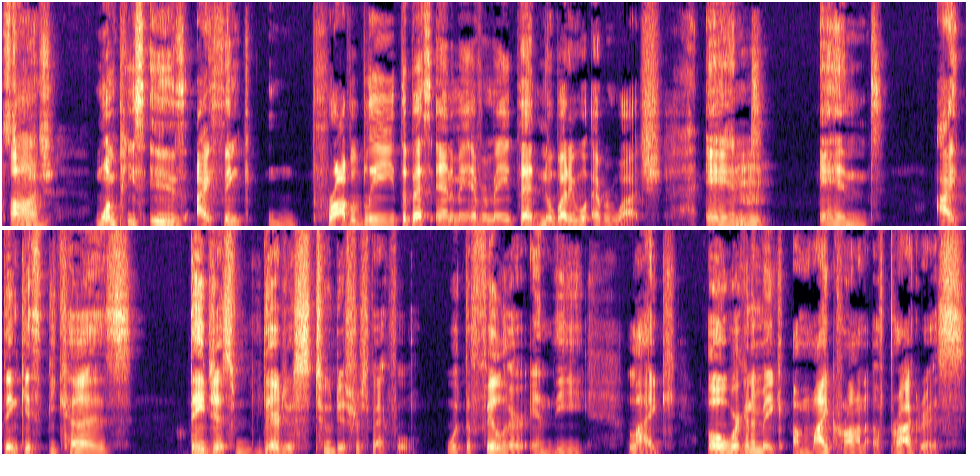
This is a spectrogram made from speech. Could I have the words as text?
too um, much. One Piece is, I think, probably the best anime ever made that nobody will ever watch. And, mm. and I think it's because they just, they're just too disrespectful with the filler and the, like, oh, we're gonna make a micron of progress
